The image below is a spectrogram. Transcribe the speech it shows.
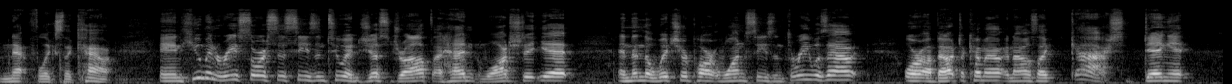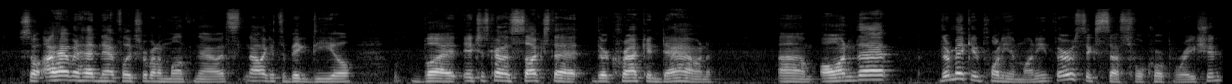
Netflix account. And Human Resources season two had just dropped. I hadn't watched it yet. And then The Witcher Part One season three was out or about to come out, and I was like, gosh, dang it. So I haven't had Netflix for about a month now. It's not like it's a big deal, but it just kind of sucks that they're cracking down um, on that. They're making plenty of money. They're a successful corporation.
